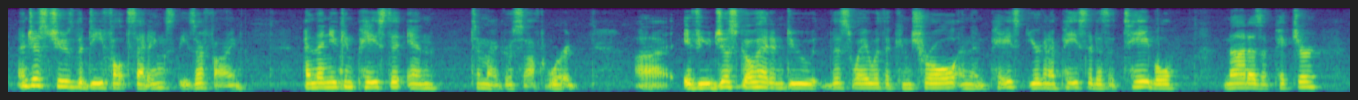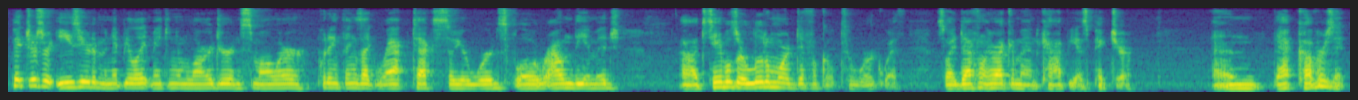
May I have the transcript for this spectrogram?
and just choose the default settings. These are fine. And then you can paste it in to Microsoft Word. Uh, if you just go ahead and do this way with a control and then paste, you're going to paste it as a table, not as a picture. Pictures are easier to manipulate, making them larger and smaller, putting things like wrap text so your words flow around the image. Uh, tables are a little more difficult to work with. So I definitely recommend copy as picture. And that covers it.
